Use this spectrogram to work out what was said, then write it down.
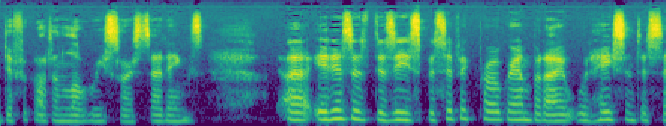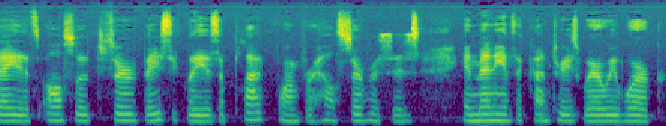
difficult and low resource settings. Uh, it is a disease-specific program, but I would hasten to say it's also served basically as a platform for health services in many of the countries where we work,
